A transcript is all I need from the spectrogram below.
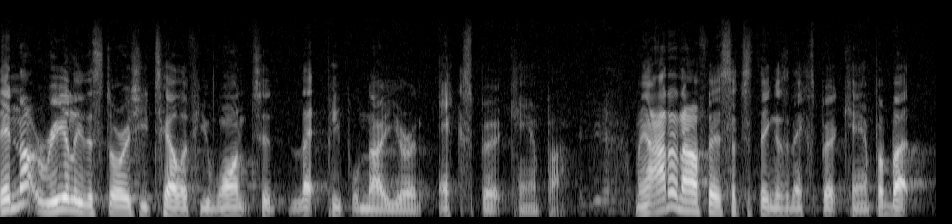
They're not really the stories you tell if you want to let people know you're an expert camper. I mean, I don't know if there's such a thing as an expert camper, but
